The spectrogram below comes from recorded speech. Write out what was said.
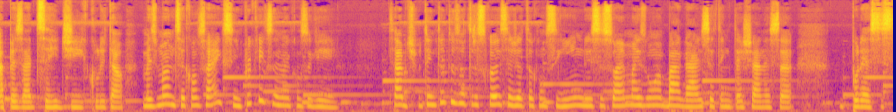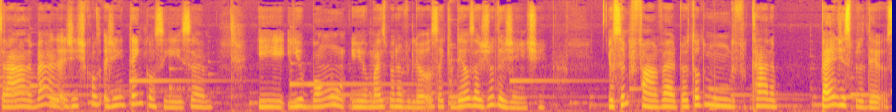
apesar de ser ridículo e tal. Mas, mano, você consegue sim. Por que, que você não vai conseguir? Sabe, tipo, tem tantas outras coisas que você já tá conseguindo. Isso só é mais uma bagagem que você tem que deixar nessa. Por essa estrada. Velho, a gente, a gente tem que conseguir, sabe? E, e o bom e o mais maravilhoso é que Deus ajuda a gente. Eu sempre falo, velho, pra todo mundo, cara, pede isso pra Deus.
